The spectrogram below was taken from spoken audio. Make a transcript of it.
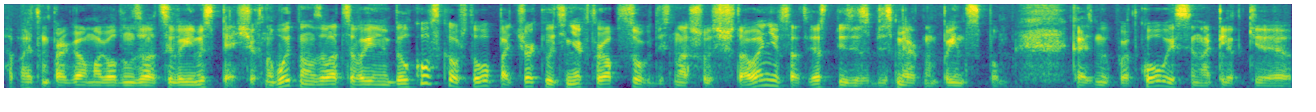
А поэтому программа могла бы называться «Время спящих», но будет она называться «Время Белковского», чтобы подчеркивать некоторую абсурдность нашего существования в соответствии с бессмертным принципом Казьмы Прудковой. Если на клетке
